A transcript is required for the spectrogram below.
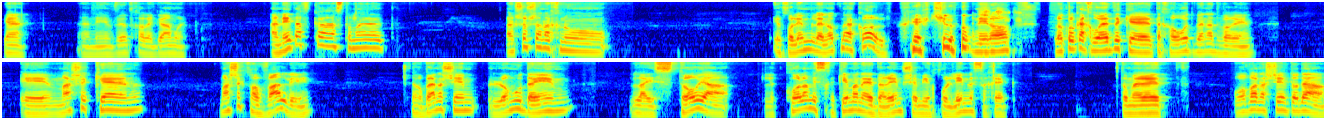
כן, אני מבין אותך לגמרי. אני דווקא, זאת אומרת, אני חושב שאנחנו יכולים ליהנות מהכל. כאילו, אני לא, לא כל כך רואה את זה כתחרות בין הדברים. אה, מה שכן, מה שחבל לי, שהרבה אנשים לא מודעים להיסטוריה, לכל המשחקים הנהדרים שהם יכולים לשחק. זאת אומרת, רוב האנשים, אתה יודע,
